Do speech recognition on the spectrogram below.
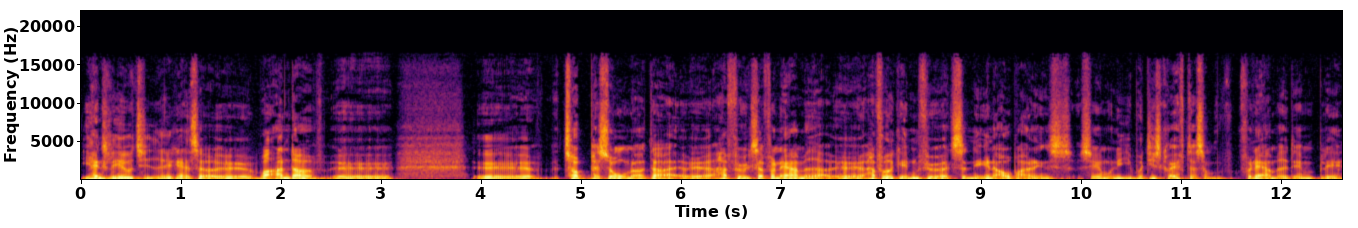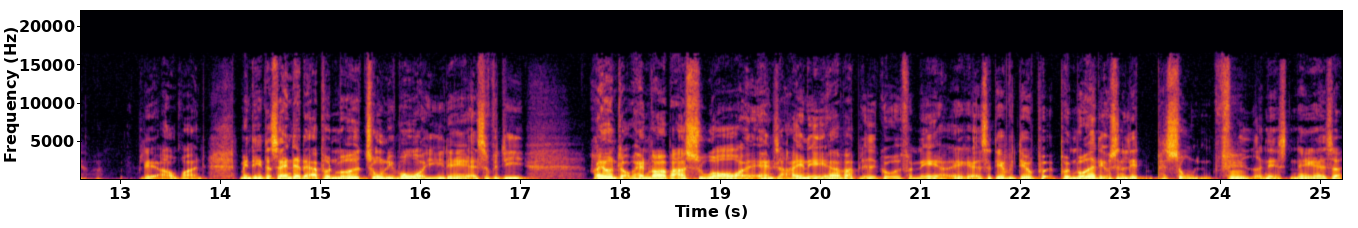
i hans levetid, ikke? Altså, øh, hvor andre øh, øh, toppersoner, der øh, har følt sig fornærmet, øh, har fået gennemført sådan en afbrændingsceremoni, hvor de skrifter, som fornærmede dem, blev, blev afbrændt. Men det interessante er, at der er på en måde to niveauer i det, ikke? altså fordi Revendlov, han var jo bare sur over, at hans egen ære var blevet gået for nær. Ikke? Altså, det, er, det er jo på, på en måde er det jo sådan lidt personfider mm. næsten. Ikke? Altså,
